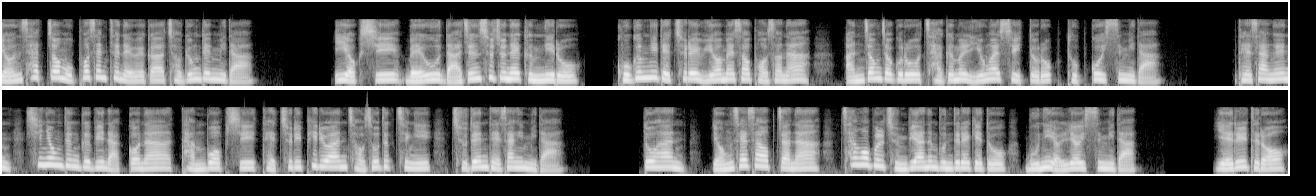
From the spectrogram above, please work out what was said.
연 4.5% 내외가 적용됩니다. 이 역시 매우 낮은 수준의 금리로 고금리 대출의 위험에서 벗어나 안정적으로 자금을 이용할 수 있도록 돕고 있습니다. 대상은 신용등급이 낮거나 담보 없이 대출이 필요한 저소득층이 주된 대상입니다. 또한 영세 사업자나 창업을 준비하는 분들에게도 문이 열려 있습니다. 예를 들어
